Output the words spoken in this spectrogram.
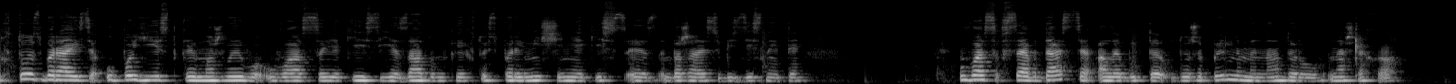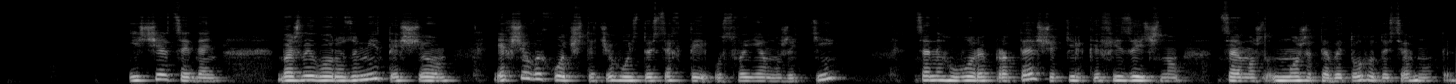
Хто збирається у поїздки, можливо, у вас якісь є задумки, хтось переміщення, якісь е, бажає собі здійснити. У вас все вдасться, але будьте дуже пильними на дорогу, на шляхах. І ще в цей день важливо розуміти, що якщо ви хочете чогось досягти у своєму житті, це не говорить про те, що тільки фізично це можете ви того досягнути.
